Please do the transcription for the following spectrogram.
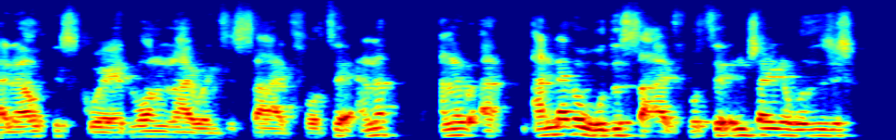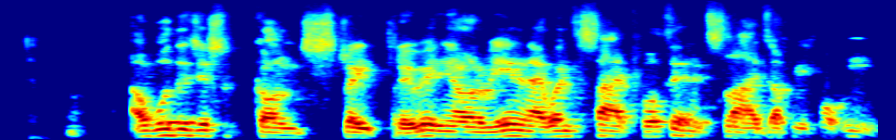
Anelka squared one, and I went to side foot it, and I and I, I never would have side foot it in training. I would have just I would have just gone straight through it, you know what I mean? And I went to side foot it and it slides off my foot and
